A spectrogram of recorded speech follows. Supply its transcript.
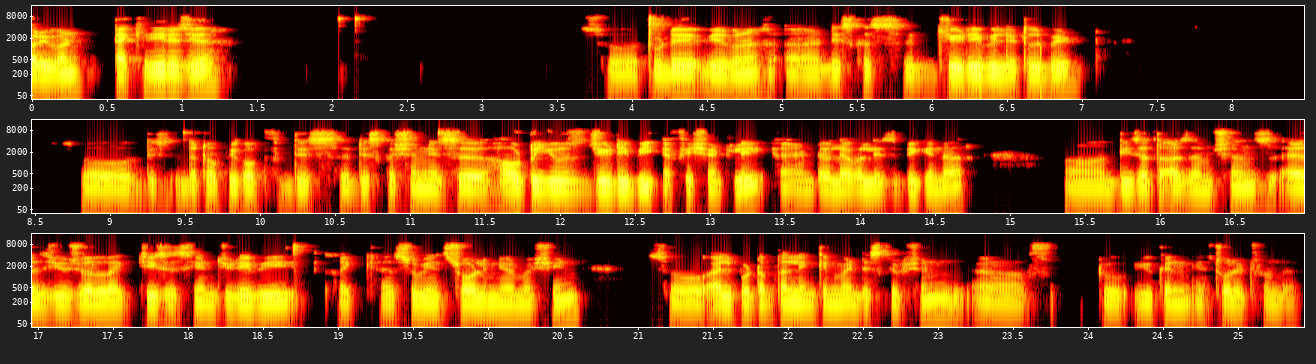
everyone, Techie Dheeraj here. So today we are going to uh, discuss GDB little bit. So this the topic of this discussion is uh, how to use GDB efficiently and the level is beginner. Uh, these are the assumptions as usual like GCC and GDB like has to be installed in your machine. So I'll put up the link in my description uh, to you can install it from there.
